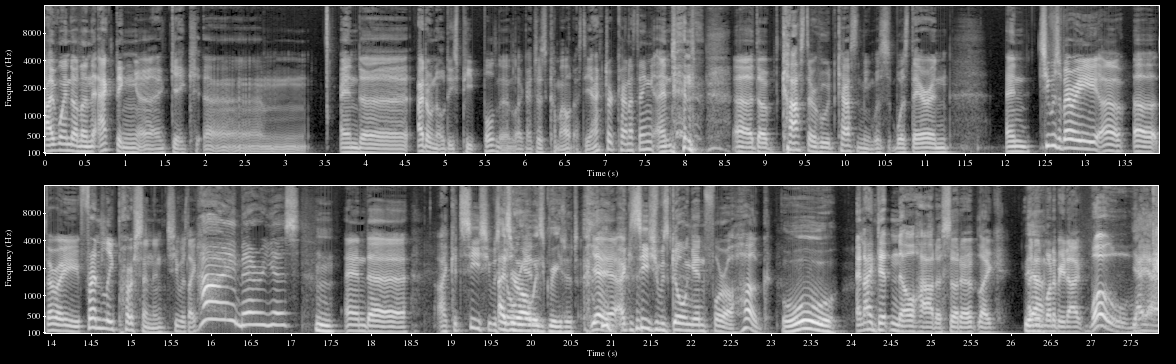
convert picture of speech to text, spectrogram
I went on an acting uh, gig, um, and uh, I don't know these people. They're like I just come out as the actor kind of thing, and then uh, the caster who had casted me was was there, and and she was a very uh, very friendly person, and she was like, "Hi, Marius," and uh, I could see she was as you're in- always greeted. yeah, yeah, I could see she was going in for a hug, Oh, and I didn't know how to sort of like. I didn't want to be like, "Whoa!" yeah, yeah,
